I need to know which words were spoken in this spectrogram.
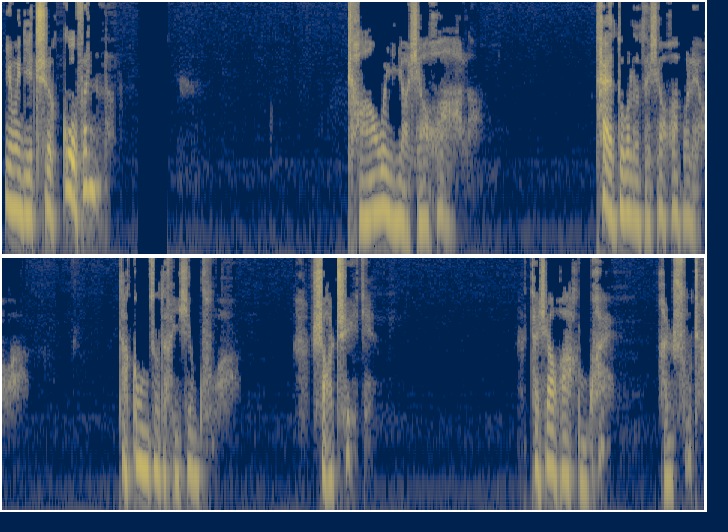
因为你吃过分了，肠胃要消化了，太多了它消化不了啊。他工作的很辛苦啊，少吃一点，他消化很快，很舒畅。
